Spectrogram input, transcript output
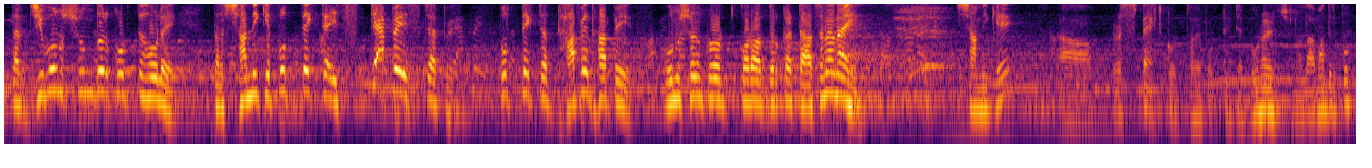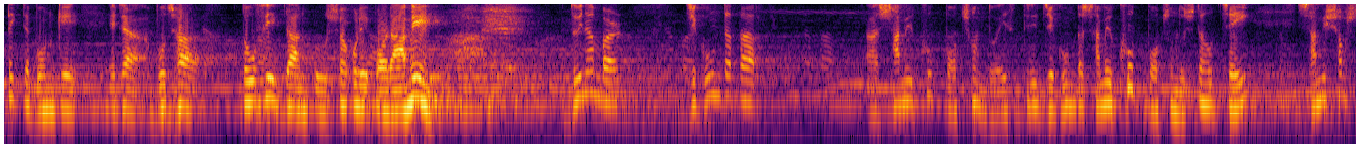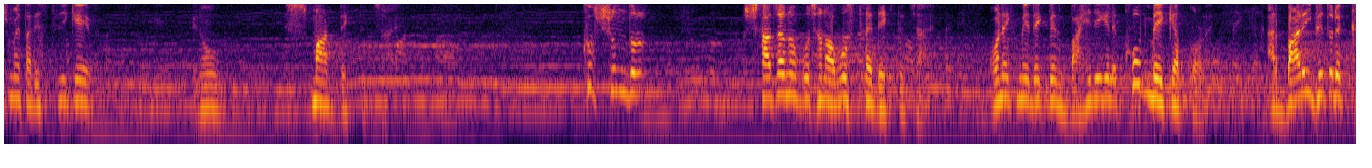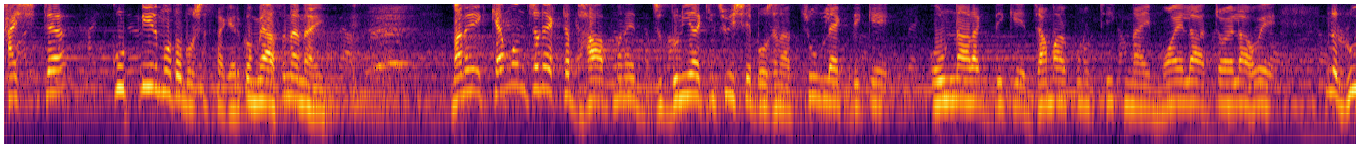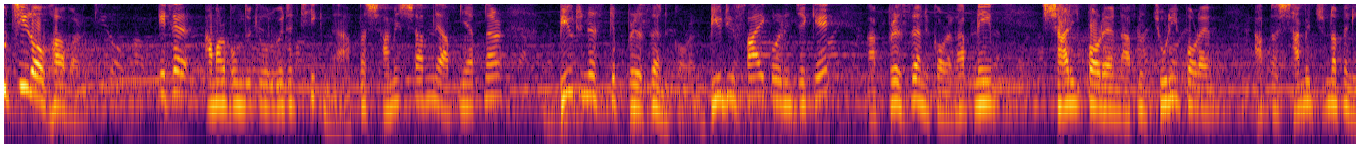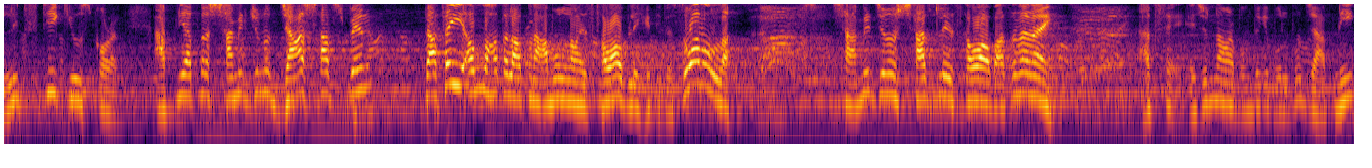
তার জীবন সুন্দর করতে হলে তার স্বামীকে প্রত্যেকটা স্টেপে স্টেপে প্রত্যেকটা ধাপে ধাপে অনুসরণ করার- দরকারটা আছে না নাই? স্বামীকে রেসপেক্ট করতে হয় প্রত্যেকটা বোনের জন্য। আমাদের প্রত্যেকটা বোনকে এটা বোঝার তৌফিক দান করুন সকলেই পড়া আমিন। দুই নাম্বার যে গুণটা তার স্বামীর খুব পছন্দ স্ত্রীর যে গুণটা স্বামীর খুব পছন্দ সেটা হচ্ছে এই স্বামী সবসময় তার স্ত্রীকে ইউনো স্মার্ট দেখতে চায়। খুব সুন্দর সাজানো গোছানো অবস্থায় দেখতে চায়। অনেক মেয়ে দেখবেন বাহিরে গেলে খুব মেকআপ করে। আর বাড়ির ভেতরে খাসটা কুটনির মতো বসে থাকে। এরকম মেয়ে আছে না নাই? মানে কেমন যেন একটা ভাব মানে দুনিয়ার কিছুই সে বোঝে না। চুল একদিকে, ওড়না একদিকে জামার কোনো ঠিক নাই, ময়লা টয়লা হয়ে মানে রুচির অভাব আর কি। এটা আমার বন্ধুকে বলব, এটা ঠিক না। আপনার স্বামীর সামনে আপনি আপনার বিউটিনেসকে প্রেজেন্ট করেন বিউটিফাই করে নিজেকে প্রেজেন্ট করেন। আপনি শাড়ি পরেন, আপনি চুড়ি পরেন, আপনার স্বামীর জন্য আপনি লিপস্টিক ইউজ করেন। আপনি আপনার স্বামীর জন্য যা সাজবেন, তাতেই আল্লাহ তালা আপনার আমল নামায় সওয়াব লিখে দিবে। সোয়ান আল্লাহ স্বামীর জন্য সাজলে সওয়াব আছে না নাই? আছে। এই জন্য আমার বন্ধুকে বলব যে আপনি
